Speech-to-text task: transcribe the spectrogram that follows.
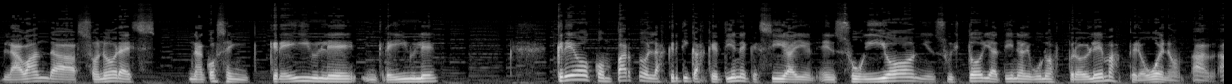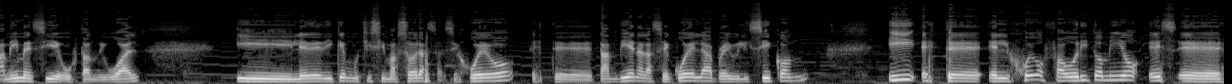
la banda sonora es una cosa increíble, increíble creo, comparto las críticas que tiene, que sí hay en, su guion y en su historia tiene algunos problemas, pero bueno, a, mí me sigue gustando igual. Y le dediqué muchísimas horas a ese juego, este, también a la secuela, Bravely Second. Y este, el juego favorito mío es eh,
